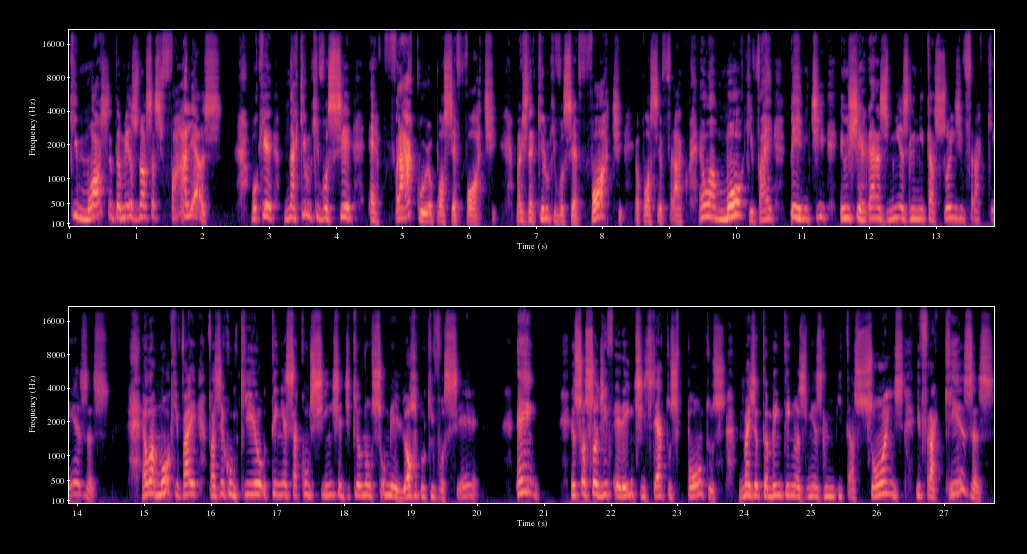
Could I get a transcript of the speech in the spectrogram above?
que mostra também as nossas falhas. Porque naquilo que você é fraco, eu posso ser forte, mas naquilo que você é forte, eu posso ser fraco. É o amor que vai permitir eu enxergar as minhas limitações e fraquezas. É o amor que vai fazer com que eu tenha essa consciência de que eu não sou melhor do que você. Hein? Eu só sou diferente em certos pontos, mas eu também tenho as minhas limitações e fraquezas.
